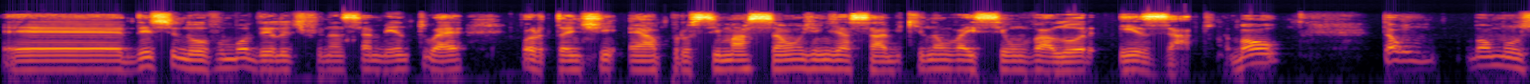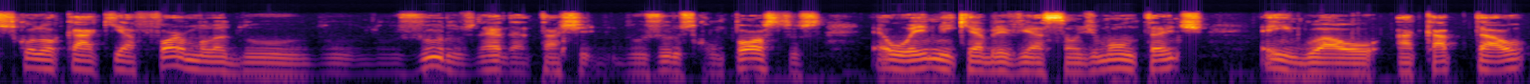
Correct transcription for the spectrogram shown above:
É, desse novo modelo de financiamento é importante é a aproximação, a gente já sabe que não vai ser um valor exato, tá bom? Então vamos colocar aqui a fórmula do, do, juros, né, da taxa dos juros compostos, é o M, que é a abreviação de montante, é igual a capital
